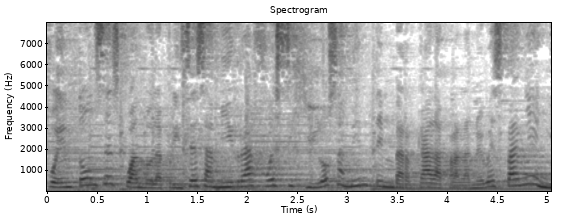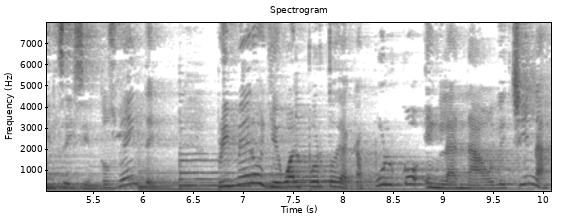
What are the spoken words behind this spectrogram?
Fue entonces cuando la princesa Mirra fue sigilosamente embarcada para la Nueva España en 1620. Primero llegó al puerto de Acapulco en la nao de China,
